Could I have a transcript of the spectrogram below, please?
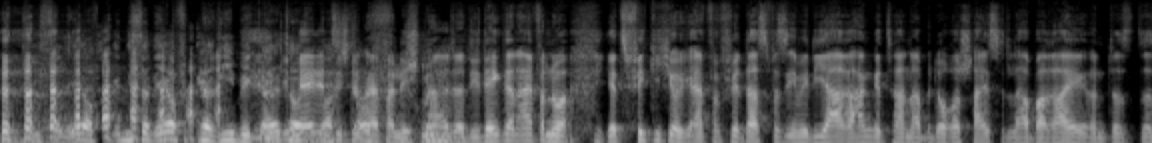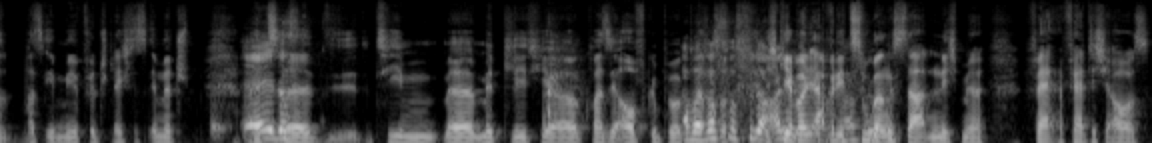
Die ist dann eh auf, die ist dann eh auf Karibik, Alter. Die meldet sich dann einfach nicht mehr, Alter. Die denkt dann einfach nur, jetzt fick ich euch einfach für das, was ihr mir die Jahre angetan habt mit eurer scheiße Laberei und das, das was ihr mir für ein schlechtes Image als äh, Teammitglied hier quasi aufgebürgt Aber habt. das, was du da ich gebe euch einfach die Zugangsdaten nicht mehr. Fer fertig aus.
